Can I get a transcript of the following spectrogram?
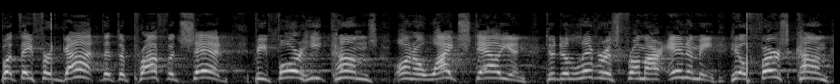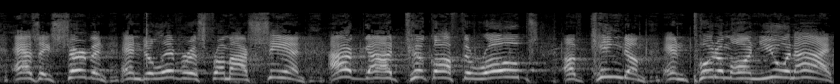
but they forgot that the prophet said, before he comes on a white stallion to deliver us from our enemy, he'll first come as a servant and deliver us from our sin. Our God took off the robes of kingdom and put them on you and I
